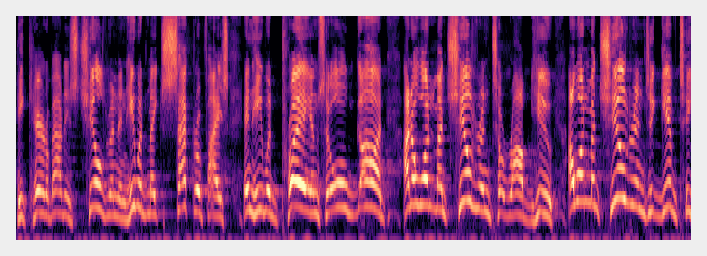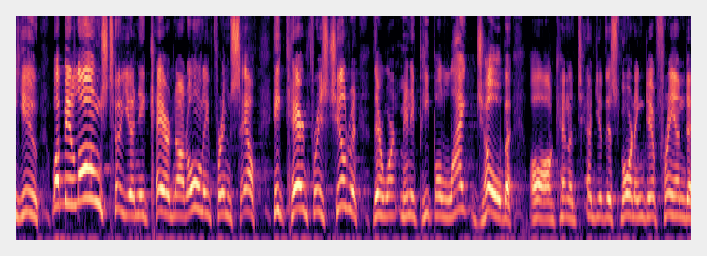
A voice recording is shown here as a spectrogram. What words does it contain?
he cared about his children, and he would make sacrifice and he would pray and say, Oh God, I don't want my children to rob you. I want my children to give to you what belongs to you. And he cared not only for himself, he cared for his children. There weren't many people like Job. Oh, can I tell you this morning, dear friend,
